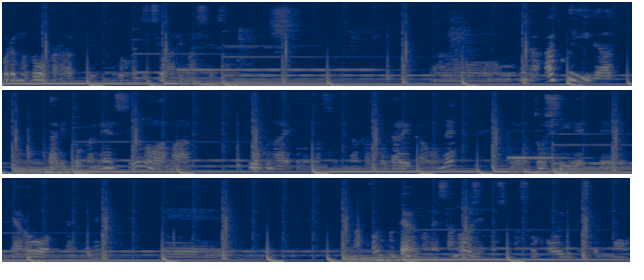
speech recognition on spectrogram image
これもどうかなっていうところが実はありましてですね、あのなんか悪意があったりとかね、するのはまあ良くないと思います。なんかこう誰かをね、えー、陥れてやろうみたいなね。えー、まあ、こういうことやるのね、左脳人の人がすごく多いんですけども、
